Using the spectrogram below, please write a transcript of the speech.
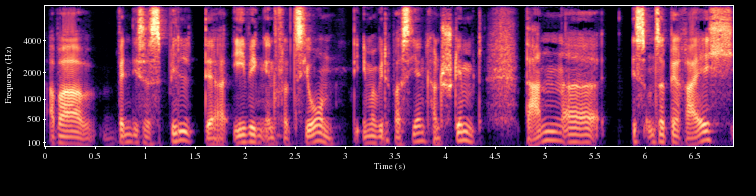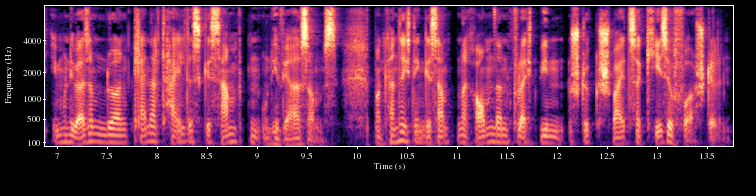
Aber wenn dieses Bild der ewigen Inflation, die immer wieder passieren kann, stimmt, dann äh, ist unser Bereich im Universum nur ein kleiner Teil des gesamten Universums. Man kann sich den gesamten Raum dann vielleicht wie ein Stück Schweizer Käse vorstellen.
